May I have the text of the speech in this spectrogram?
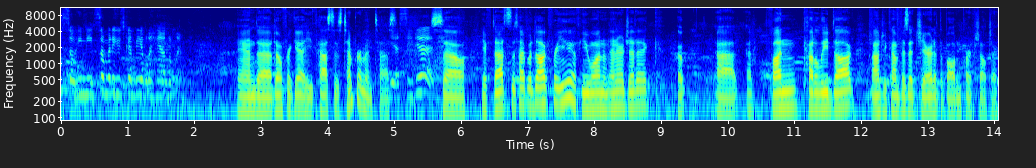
so he needs somebody who's going to be able to handle him. And uh, don't forget, he passed his temperament test. Yes, he did. So if that's the type of dog for you, if you want an energetic, oh, uh, fun, cuddly dog, why don't you come visit Jared at the Baldwin Park Shelter?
